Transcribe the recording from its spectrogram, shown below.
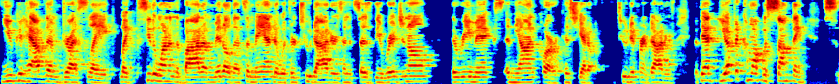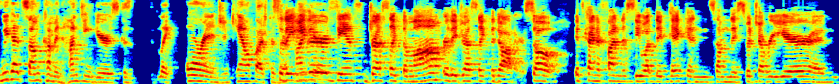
you could have them dress like, like, see the one in the bottom middle? That's Amanda with her two daughters, and it says the original, the remix, and the encore because she had a two different daughters. But that you have to come up with something. We've had some come in hunting gears because like orange and camouflage because so they either dance dress like the mom or they dress like the daughter. So it's kind of fun to see what they pick, and some they switch every year and.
